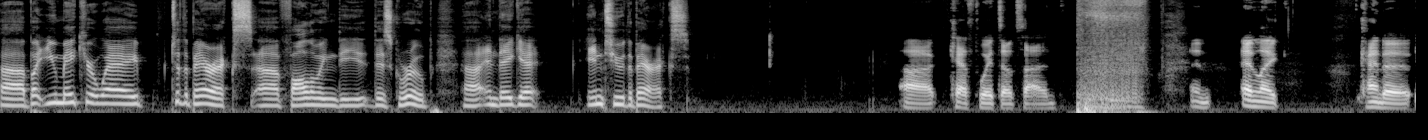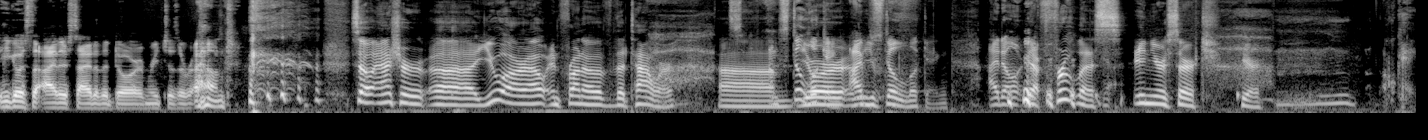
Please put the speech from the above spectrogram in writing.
Uh, but you make your way to the barracks, uh, following the this group, uh, and they get into the barracks. uh, Keth waits outside, and and like kind of he goes to either side of the door and reaches around. So Asher, uh, you are out in front of the tower. Um, I'm still you're- looking. I'm still looking. I don't. yeah, fruitless in your search here. okay.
